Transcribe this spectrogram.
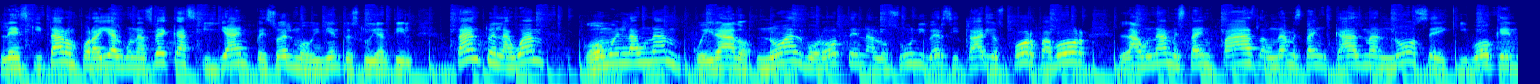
les quitaron por ahí algunas becas y ya empezó el movimiento estudiantil, tanto en la UAM como en la UNAM. Cuidado, no alboroten a los universitarios, por favor. La UNAM está en paz, la UNAM está en calma, no se equivoquen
